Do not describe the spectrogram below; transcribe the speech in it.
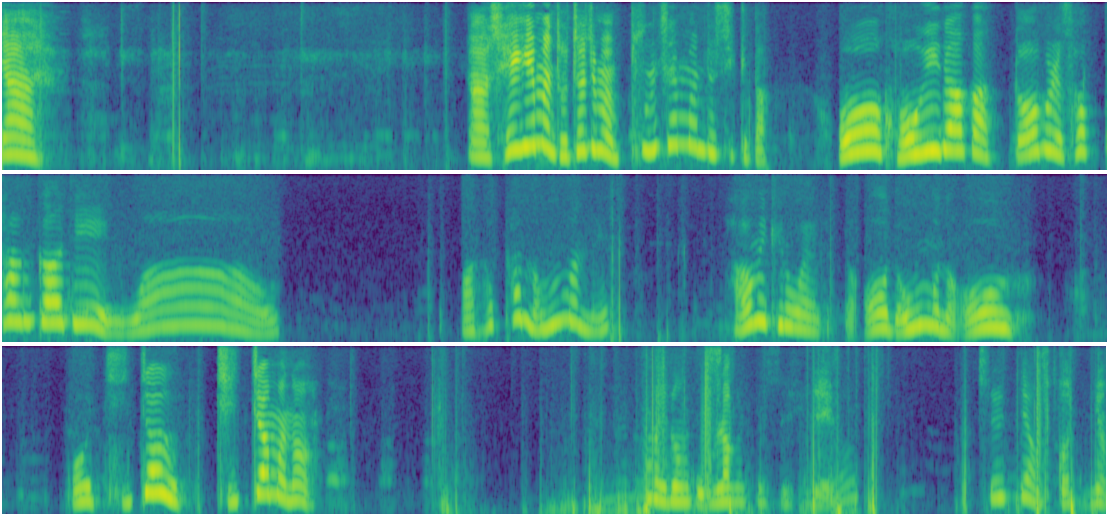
야, 야, 세 개만 더 찾으면 풀셋 만들 수 있겠다. 어, 거기다가 더블 석탄까지. 와우. 아, 석탄 너무 많네. 다음에 키로 가야겠다. 어, 너무 많아. 어우. 어, 진짜, 진짜 많아. 한번 이런 거 올라갈 때 쓰시네요. 쓸데 없거든요.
